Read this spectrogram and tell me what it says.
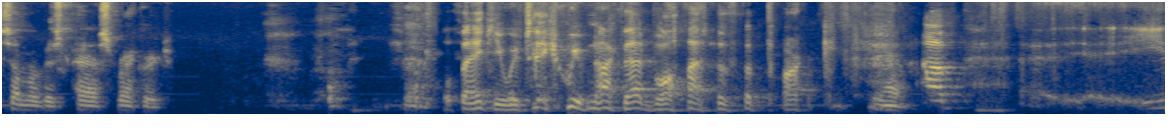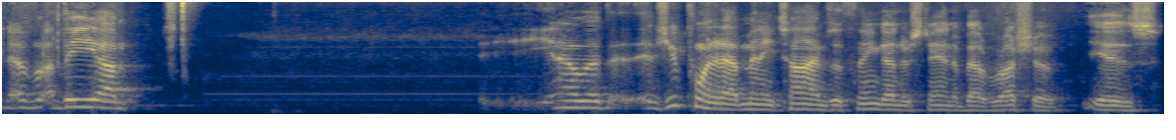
some of his past record. So. Well, thank you. We've taken, we've knocked that ball out of the park. Yeah. Um, you know, the, um, you know, as you pointed out many times, the thing to understand about Russia is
